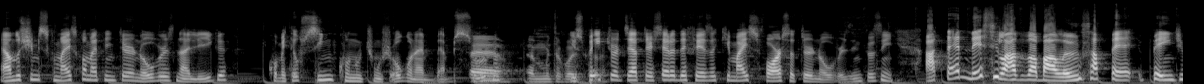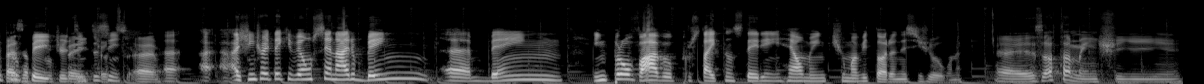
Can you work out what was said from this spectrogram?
É um dos times que mais cometem turnovers na liga. Cometeu cinco no último jogo, né? É absurdo. É, é muita E coisa. os cara. Patriots é a terceira defesa que mais força turnovers. Então, assim, até nesse lado da balança pe pende pro Pesa pro Patriots. Então, assim, Patriots, é. a, a- gente vai ter que ver um cenário bem, é, bem improvável para os Titans terem realmente uma vitória nesse jogo, né? É, exatamente. E,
